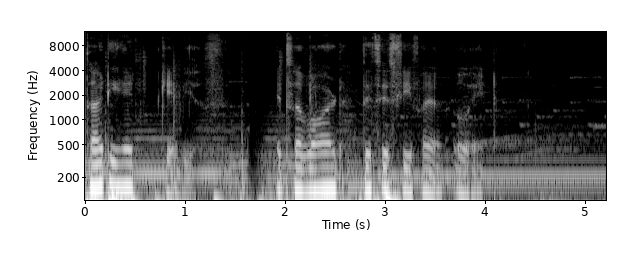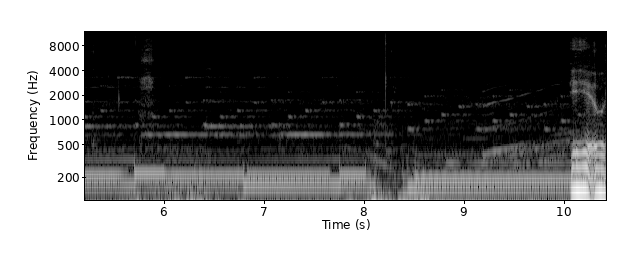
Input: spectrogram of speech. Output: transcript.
38k views. It's award. This is FIFA 08. Aola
